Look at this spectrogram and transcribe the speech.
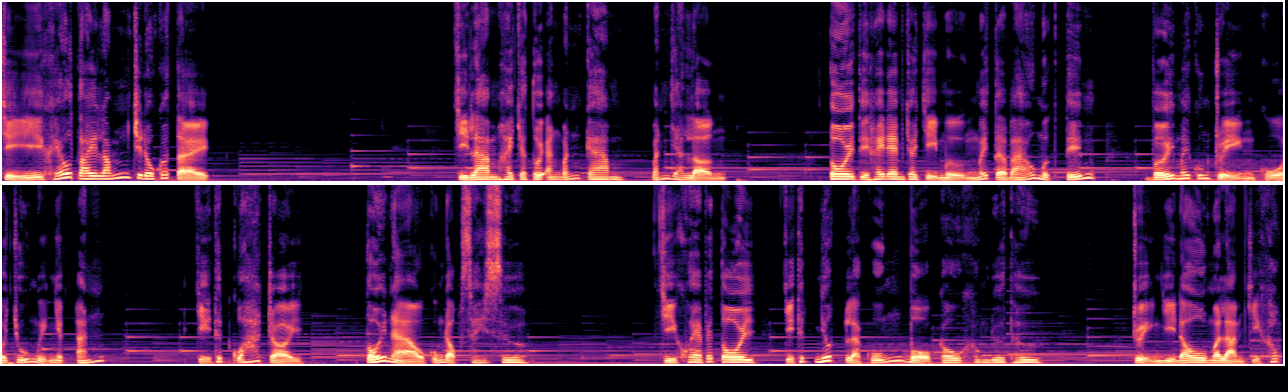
Chị khéo tay lắm chứ đâu có tệ. Chị Lam hay cho tôi ăn bánh cam, bánh da lợn. Tôi thì hay đem cho chị mượn mấy tờ báo mực tím với mấy cuốn truyện của chú Nguyễn Nhật Ánh. Chị thích quá trời, tối nào cũng đọc say sưa. Chị khoe với tôi chị thích nhất là cuốn bồ câu không đưa thư. Chuyện gì đâu mà làm chị khóc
